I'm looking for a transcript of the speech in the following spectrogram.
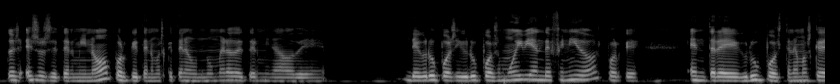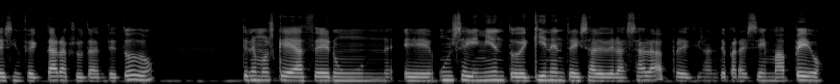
Entonces eso se terminó porque tenemos que tener un número determinado de, de grupos y grupos muy bien definidos, porque entre grupos tenemos que desinfectar absolutamente todo, tenemos que hacer un, eh, un, seguimiento de quién entra y sale de la sala, precisamente para ese mapeo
